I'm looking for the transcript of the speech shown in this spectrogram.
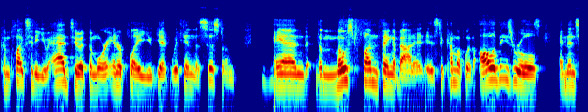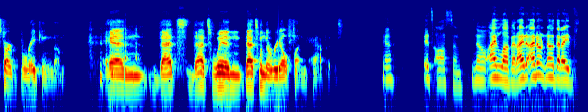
complexity you add to it, the more interplay you get within the system. Mhm. And the most fun thing about it is to come up with all of these rules and then start breaking them. And that's that's when that's when the real fun happens. It's awesome. No, I love it. I, I don't know that I've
